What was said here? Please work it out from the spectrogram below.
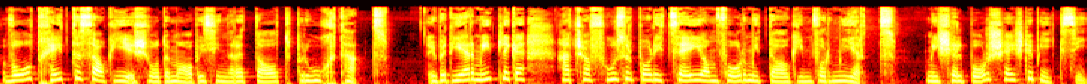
wo die Kettensäge ist, die der Mann bei seiner Tat gebraucht hat. Über die Ermittlungen hat die Schaffhauser Polizei am Vormittag informiert. Michel Borsche war dabei.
